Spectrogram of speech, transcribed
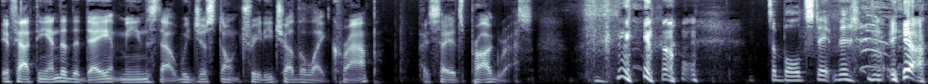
if at the end of the day it means that we just don't treat each other like crap, I say it's progress. you know? It's a bold statement. yeah,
